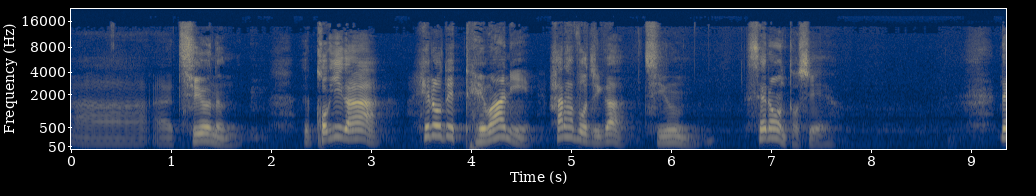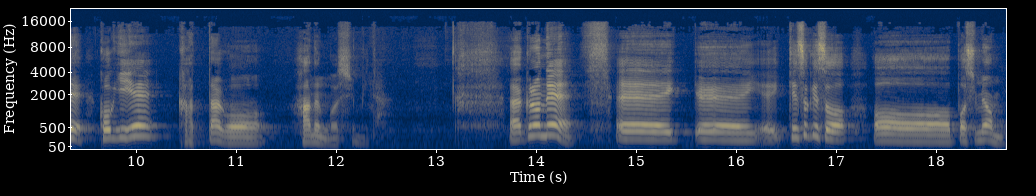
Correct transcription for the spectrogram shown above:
아, 지우는 거기가 헤로데 대왕이 할아버지가 지은 새로운 도시예요. 네, 거기에 갔다고 하는 것입니다. 아, 그런데 에, 에, 계속해서 어, 보시면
